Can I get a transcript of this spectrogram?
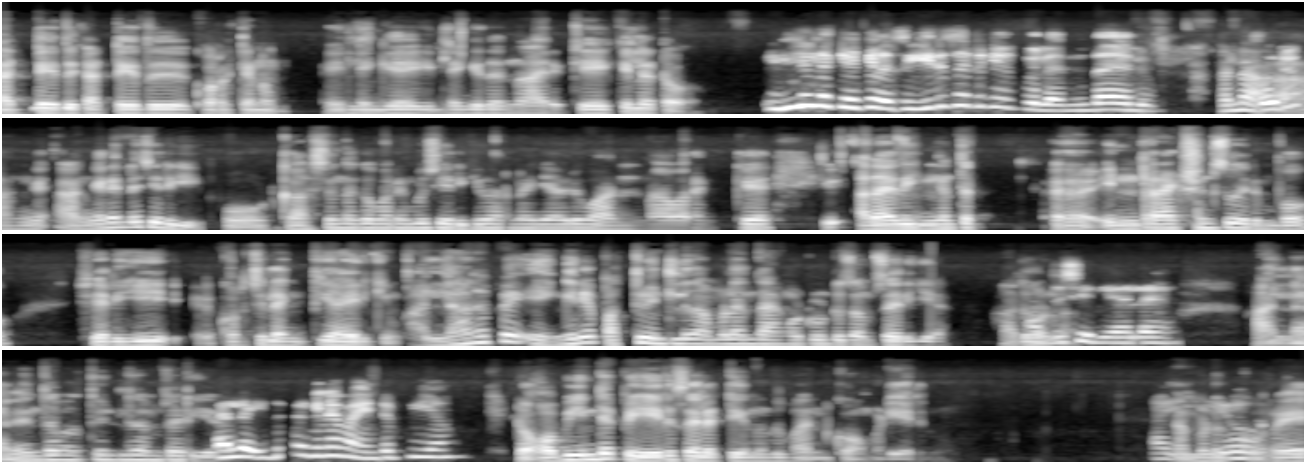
കട്ട് ചെയ്ത് കട്ട് ചെയ്ത് കുറയ്ക്കണം. ഇല്ലെങ്കിൽ ഇല്ലെങ്കിൽ ഇതൊന്നും ആരും കേക്കില്ല കേട്ടോ ഇല്ലില്ല കേക്കില്ല. സീരിയസ് ആയിട്ട് കേൾക്കൂല എന്തായാലും. അല്ല അങ്ങനെയല്ല ശരി പോഡ്കാസ്റ്റ് എന്നൊക്കെ പറയുമ്പോൾ ശരിക്കും പറഞ്ഞു കഴിഞ്ഞാൽ ഒരു വൺ അവർ ഒക്കെ അതായത് ഇങ്ങനത്തെ ഇന്ററാക്ഷൻസ് വരുമ്പോ ശരിക്ക് കുറച്ച് ലെങ്തി ആയിരിക്കും. അല്ലാതെ ഇപ്പൊ എങ്ങനെയാ പത്ത് മിനിറ്റിൽ നമ്മൾ എന്താ അങ്ങോട്ടും ഇങ്ങോട്ടും സംസാരിക്കുക അത് അതുകൊണ്ടാ ശരിയല്ലേ അല്ലാതെ എന്താ പത്ത് മിനിറ്റിൽ സംസാരിക്കുക അല്ല ഇതിപ്പോ എങ്ങനെ ചെയ്യാം? ടോബിന്റെ പേര് സെലക്ട് ചെയ്യുന്നത് വൻ കോമഡി ആയിരുന്നു. നമ്മൾ കുറെ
